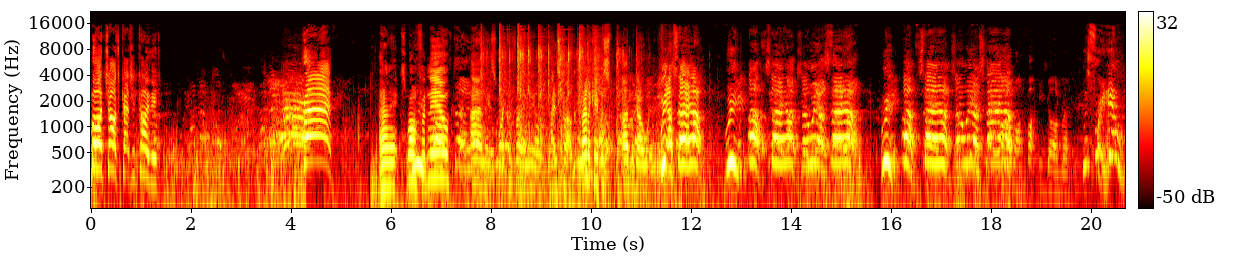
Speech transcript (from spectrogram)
More chance of catching COVID! Ref! And it's Romford nil, and it's Wycombe nil. It's Clark. Trying to keep us on the goal. We are staying up! We are staying up, so we are staying up! We are staying up, so we are staying up! Oh my fucking god, man. It's 3 0!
